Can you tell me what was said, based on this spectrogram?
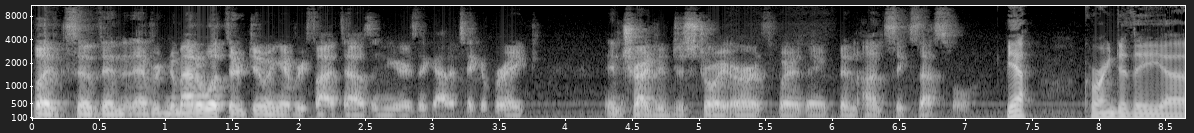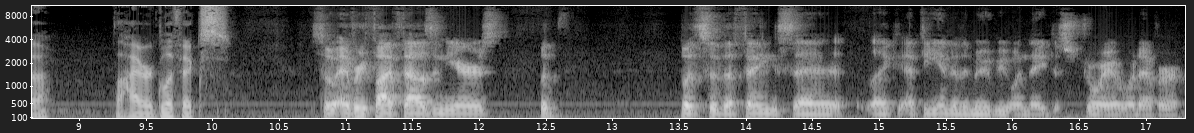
But so then, every no matter what they're doing, every 5,000 years, they got to take a break and try to destroy Earth where they've been unsuccessful. Yeah, according to the uh, the hieroglyphics. So every 5,000 years, but but so the thing said, like at the end of the movie when they destroy or whatever,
